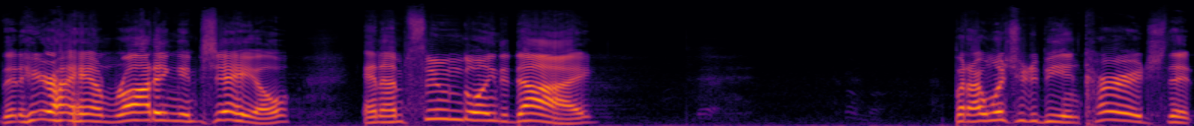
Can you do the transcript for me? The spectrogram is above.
that here I am rotting in jail and I'm soon going to die. But I want you to be encouraged that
